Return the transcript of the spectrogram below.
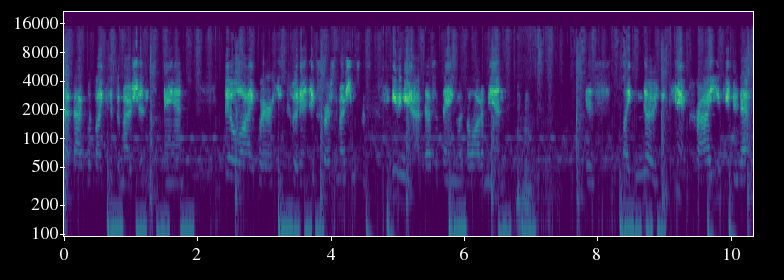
set back with like his emotions and feel like where he couldn't express emotions. Because even you know that's the thing with a lot of men hmm is like, no, you can't cry, you can't do that.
